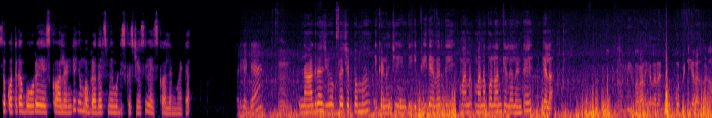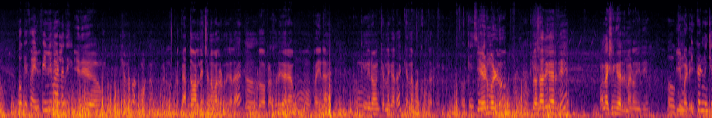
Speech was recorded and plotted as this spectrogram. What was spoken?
సో, కొత్తగా బోర్ ఏసుకోవాలంటే ఇంక మా బ్రదర్స్ మేము డిస్కస్ చేసి వేసుకోవాలనమాట. నాగరాజు ఒకసారి చెప్పమ్మా ఇక్కడ నుంచి ఏంటి? ఇది ఎవరిది? మన మన పొలానికి వెళ్ళాలంటే ఎలా? మీ పొలానికి వెళ్ళాలంటే ఇంకో పిట్టికి వెళ్ళాలి మేడం ఓకే ఫైన్. పిన్ని వాళ్ళది? ఇది కింద ఇప్పుడు పెద్దవాళ్ళది చిన్న వాళ్ళు ఉంటుంది కదా. ఇప్పుడు ప్రసాద్ గారేమో పైన మీరు కింద కదా కింద పక్కన ఉంటారు మీరు ఏడు మళ్ళు. ప్రసాద్ గారిది లక్ష్మి గారిది మేడం ఇది ఓకే. ఈ మడి ఇక్కడ నుంచి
